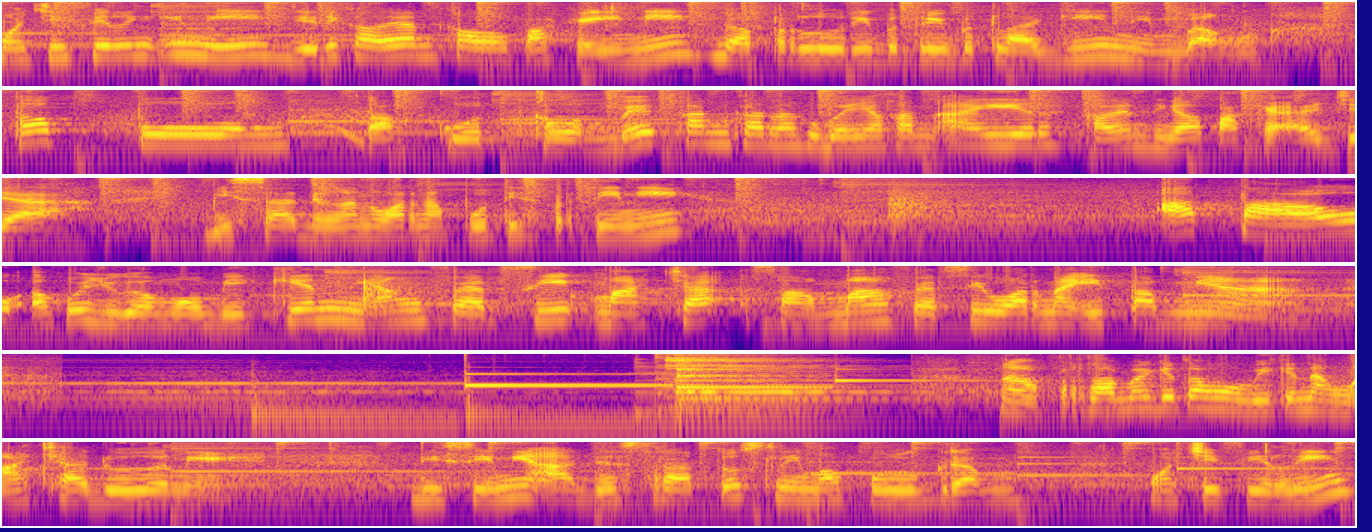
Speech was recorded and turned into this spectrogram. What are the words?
mochi filling ini jadi kalian kalau pakai ini nggak perlu ribet-ribet lagi nimbang tepung takut kelembekan karena kebanyakan air kalian tinggal pakai aja bisa dengan warna putih seperti ini atau aku juga mau bikin yang versi maca sama versi warna hitamnya nah pertama kita mau bikin yang maca dulu nih di sini ada 150 gram mochi filling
